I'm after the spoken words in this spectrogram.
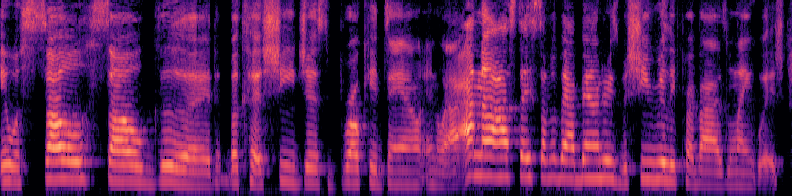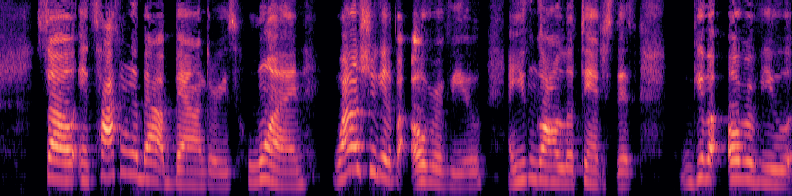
it was so, so good because she just broke it down. And I know I'll say stuff about boundaries, but she really provides language. So, in talking about boundaries, one, why don't you get an overview and you can go on a little tangent this give an overview,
